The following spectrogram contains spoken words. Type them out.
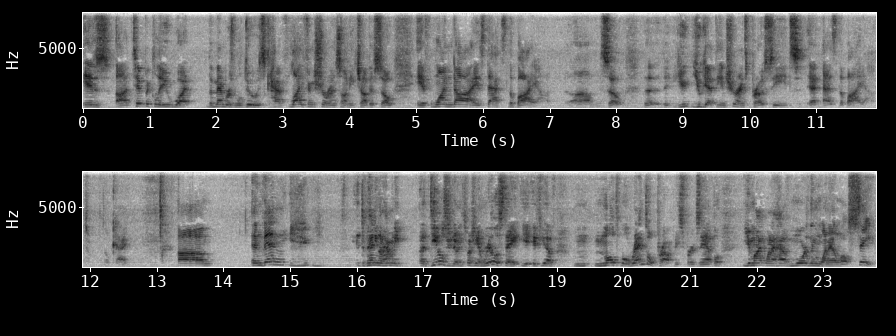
is uh, typically what the members will do is have life insurance on each other. So if one dies, that's the buyout. Um, so the, the, you you get the insurance proceeds as the buyout. Okay. Um, and then, you, depending on how many uh, deals you're doing, especially in real estate, if you have m- multiple rental properties, for example, you might want to have more than one LLC.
